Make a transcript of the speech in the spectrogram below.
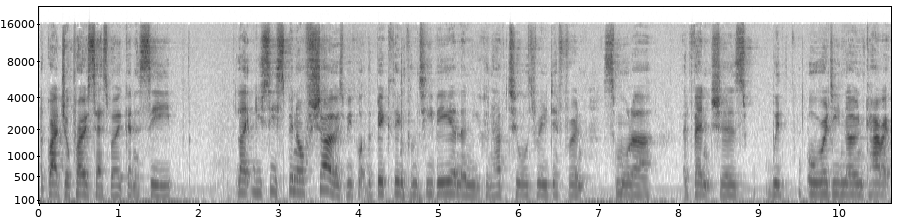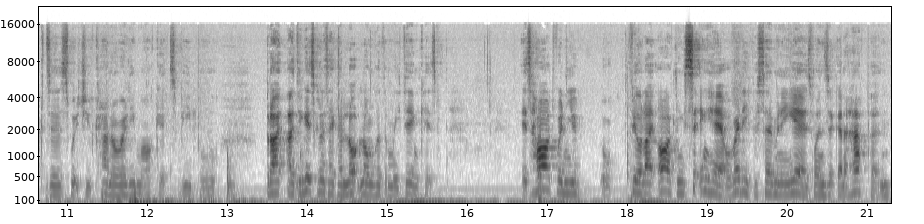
a gradual process where we're going to see, like you see spin off shows. We've got the big thing from TV, and then you can have two or three different smaller adventures with already known characters, which you can already market to people. But I, I think it's going to take a lot longer than we think. It's it's hard when you feel like, oh, I've been sitting here already for so many years. When's it going to happen?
